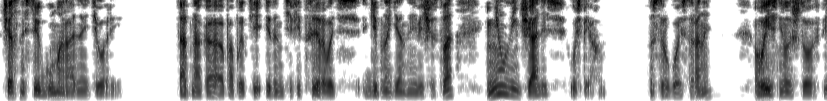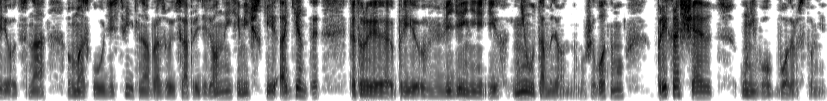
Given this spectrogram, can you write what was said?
в частности, гуморальной теории. Однако попытки идентифицировать гипногенные вещества не увенчались успехом. С другой стороны, выяснилось, что в период сна в мозгу действительно образуются определенные химические агенты, которые при введении их неутомленному животному прекращают у него бодрствование.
